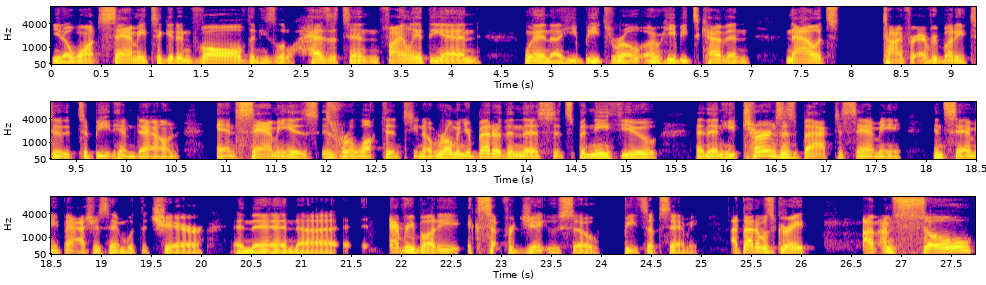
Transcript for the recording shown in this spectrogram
you know, wants Sami to get involved. And he's a little hesitant. And finally, at the end, when uh, he beats Ro- or he beats Kevin, now it's time for everybody to to beat him down. And Sami is is reluctant. You know, Roman, you're better than this. It's beneath you. And then he turns his back to Sami, and Sami bashes him with the chair. And then uh, everybody except for Jey Uso beats up Sami. I thought it was great. I'm, I'm so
